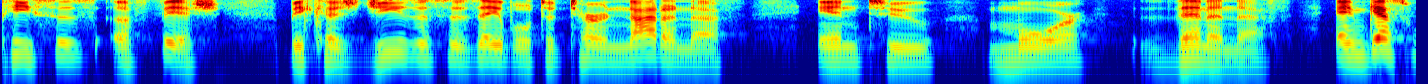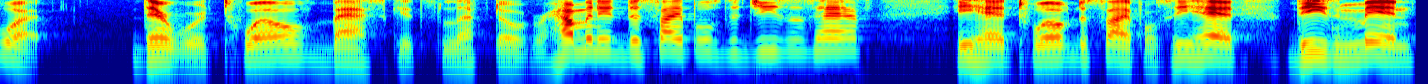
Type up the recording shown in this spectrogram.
pieces of fish, because Jesus is able to turn not enough into more than enough. And guess what? There were 12 baskets left over. How many disciples did Jesus have? He had 12 disciples. He had these men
